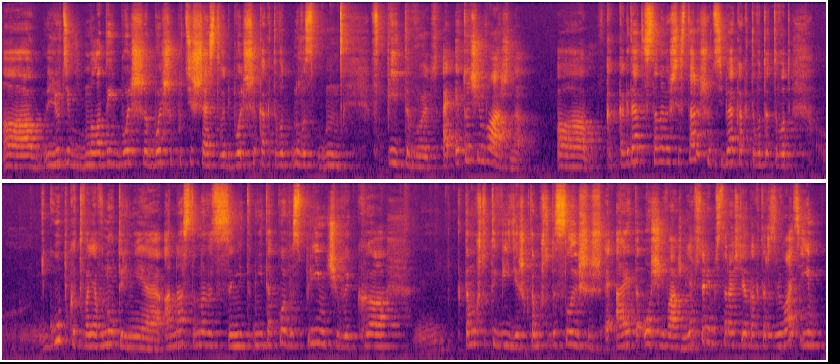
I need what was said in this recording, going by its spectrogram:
э, люди молодые больше, больше путешествуют, больше как-то вот, ну, впитывают, а это очень важно, а, когда ты становишься старше, у тебя как-то вот это вот губка твоя внутренняя, она становится не, не такой восприимчивой к, к тому, что ты видишь, к тому, что ты слышишь, а это очень важно. Я все время стараюсь ее как-то развивать и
